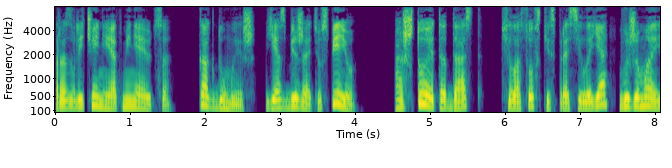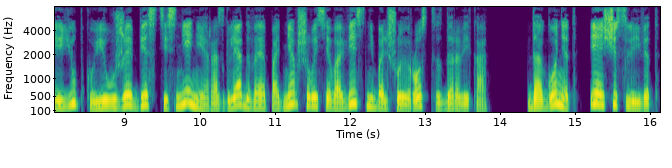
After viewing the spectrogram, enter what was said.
развлечения отменяются. Как думаешь, я сбежать успею? А что это даст? философски спросила я, выжимая юбку и уже без стеснения разглядывая поднявшегося во весь небольшой рост здоровяка. Догонят и осчастливят.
